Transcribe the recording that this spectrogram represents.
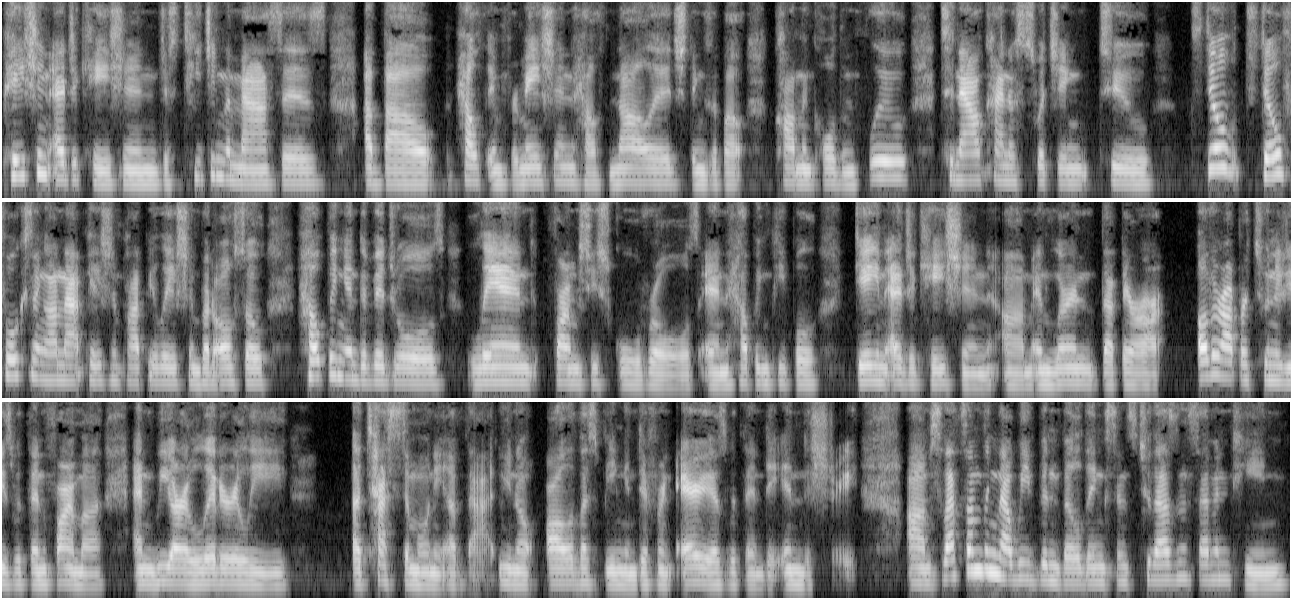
patient education, just teaching the masses about health information, health knowledge, things about common cold and flu, to now kind of switching to still still focusing on that patient population but also helping individuals land pharmacy school roles and helping people gain education um, and learn that there are other opportunities within pharma and we are literally a testimony of that you know all of us being in different areas within the industry. Um, so that's something that we've been building since 2017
